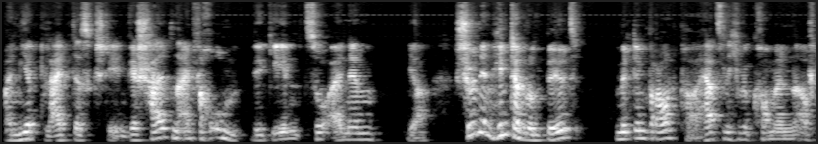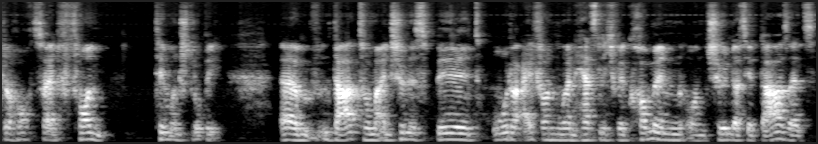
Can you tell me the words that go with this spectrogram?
Bei mir bleibt das stehen. Wir schalten einfach um. Wir gehen zu einem ja, schönen Hintergrundbild mit dem Brautpaar. Herzlich willkommen auf der Hochzeit von Tim und Struppi ähm, ein Datum, ein schönes Bild oder einfach nur ein herzlich willkommen und schön, dass ihr da seid.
